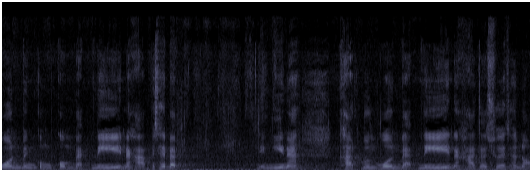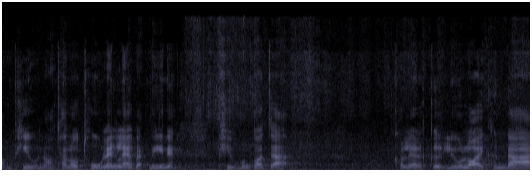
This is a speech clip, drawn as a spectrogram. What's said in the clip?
วนๆ เป็นกลมๆแบบนี้นะคะ ไม่ใช่แบบอย่างนี้นะ ขัดวนๆแบบนี้นะคะ จะช่วยถนอมผิวเนาะ ถ้าเราถูแรงๆแบบนี้เนี่ย ผิวมันก็จะเขาเรียกเกิดริ้วรอยขึ้นได้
